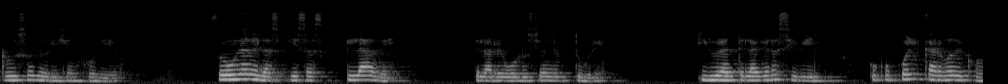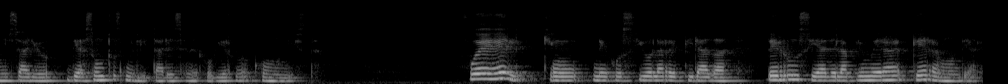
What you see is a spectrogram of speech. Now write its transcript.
ruso de origen judío. Fue una de las piezas clave de la Revolución de Octubre y durante la Guerra Civil ocupó el cargo de comisario de Asuntos Militares en el gobierno comunista. Fue él quien negoció la retirada de Rusia de la Primera Guerra Mundial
